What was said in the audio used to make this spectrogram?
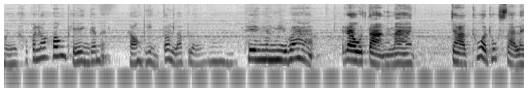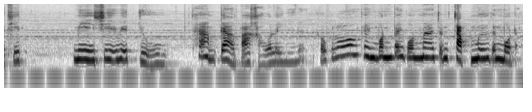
มือเขาก็ร้องเพลงกันอะร้องเพลงต้อนรับเราเพลงมันมีว่าเราต่างมาจากทั่วทุกสารทิศมีชีวิตอยู่ ข้ามกลางป่าเขาอะไรอย่างนี้เนี่ยเขาก็ร้องเพลงบนไปบนมาจนจับมือกันหมดอะ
